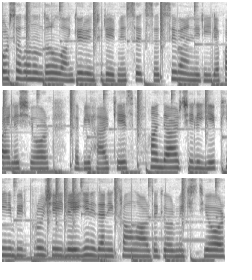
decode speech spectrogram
spor salonundan olan görüntülerini sık sık sevenleriyle paylaşıyor. Tabi herkes Hande Erçel'i yepyeni bir projeyle yeniden ekranlarda görmek istiyor.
